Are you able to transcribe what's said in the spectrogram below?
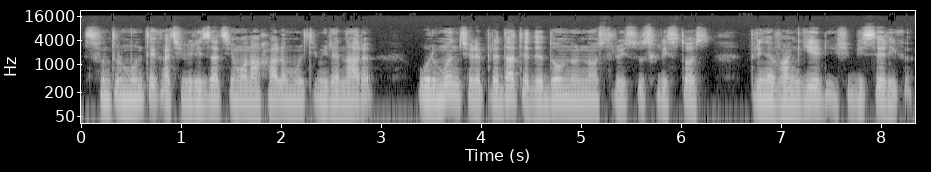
Sfântul Munte, ca civilizație monahală multimilenară, urmând cele predate de Domnul nostru Isus Hristos prin Evanghelie și Biserică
